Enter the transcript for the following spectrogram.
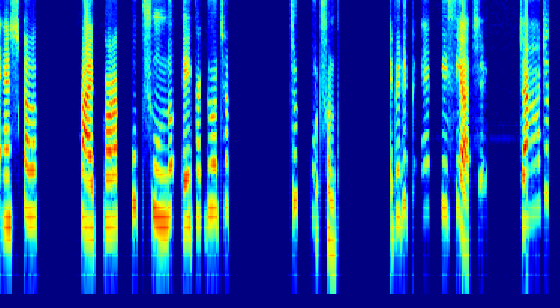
অ্যাশ কালার টাইপ করা খুব সুন্দর। এই থাকতে হচ্ছে পছন্দ এটা কিন্তু এক পিসি আছে। যা আছে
